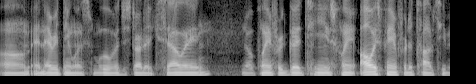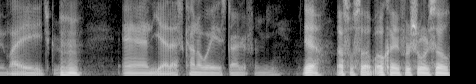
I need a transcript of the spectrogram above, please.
um, and everything went smooth. I just started excelling, you know, playing for good teams, playing always playing for the top team in my age group, Mhm. And yeah, that's kind of way it started for me. Yeah, that's what's up. Okay, for sure. So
